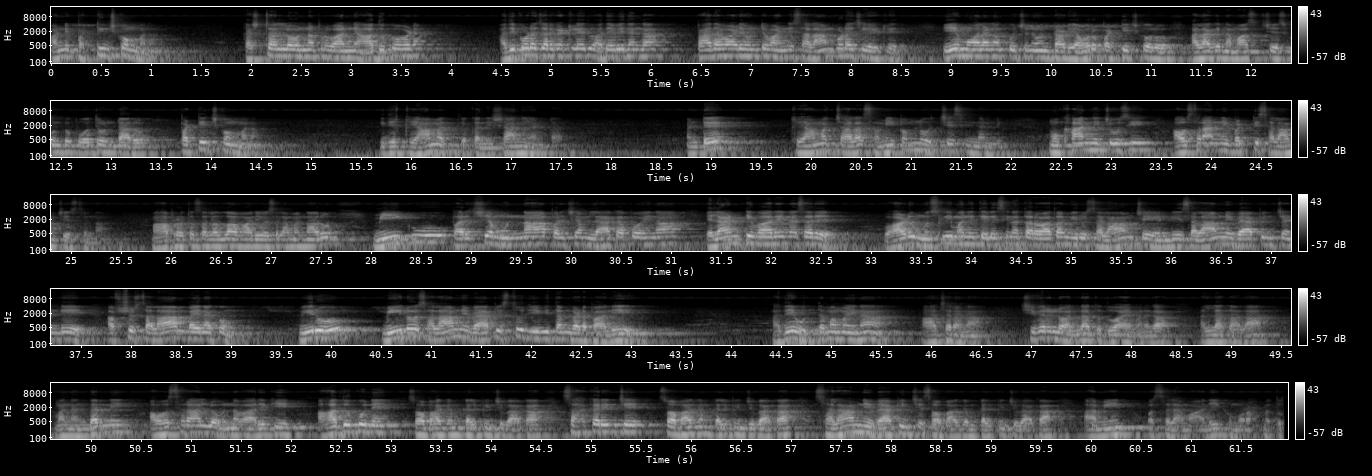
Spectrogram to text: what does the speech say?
వాడిని పట్టించుకోం మనం. కష్టాల్లో ఉన్నప్పుడు వాడిని ఆదుకోవడం అది కూడా జరగట్లేదు. అదేవిధంగా పేదవాడి ఉంటే వాడిని సలాం కూడా చేయట్లేదు. ఏ మూలన కూర్చుని ఉంటాడు? ఎవరు పట్టించుకోరు? అలాగే నమాజ్ చేసుకుంటూ పోతూ ఉంటారు. పట్టించుకోం మనం. ఇది ఖియామత్ యొక్క నిషాని అంటారు. అంటే ఖియామత్ చాలా సమీపంలో వచ్చేసిందండి. ముఖాన్ని చూసి అవసరాన్ని బట్టి సలాం చేస్తున్నాం. మహాప్రత సల్లల్లాహు అలీ వసలం అన్నారు మీకు పరిచయం ఉన్నా పరిచయం లేకపోయినా ఎలాంటి వారైనా సరే వాడు ముస్లిం అని తెలిసిన తర్వాత మీరు సలాం చేయండి సలాంని వ్యాపించండి. అఫ్షు సలాం బైనకు. మీరు మీలో సలాంని వ్యాపిస్తూ జీవితం గడపాలి. అదే ఉత్తమమైన ఆచరణ. చివరిలో అల్లాతో దువా ఏమనగా అల్లా తాలా మనందరినీ అవసరాల్లో ఉన్న వారికి ఆదుకునే సౌభాగ్యం కల్పించుగాక సహకరించే సౌభాగ్యం కల్పించుగాక సలాంని వ్యాపించే సౌభాగ్యం కల్పించుగాక. ఆమీన్. అస్సలం అలైకుం వరహమతు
